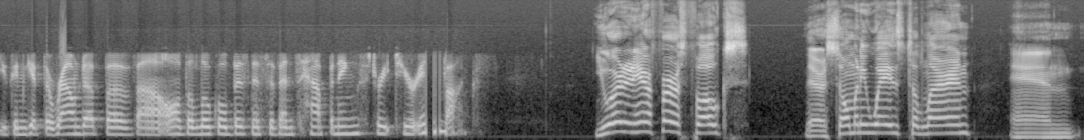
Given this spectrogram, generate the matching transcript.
you can get the roundup of uh, all the local business events happening straight to your inbox. You heard it here first, folks. There are so many ways to learn. And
